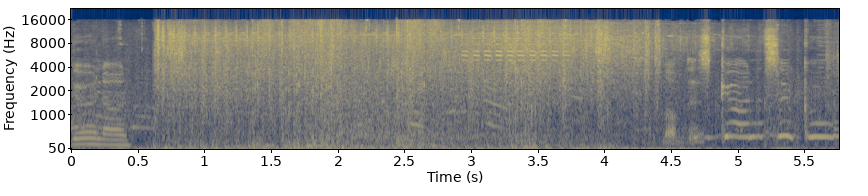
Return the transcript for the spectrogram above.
Going on? Love this gun, it's so cool.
